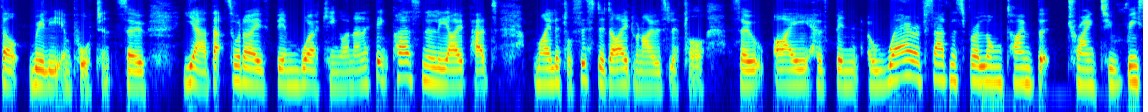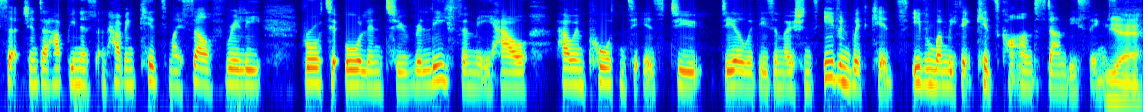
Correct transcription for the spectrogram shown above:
felt really important. So, yeah, that's what I've been working on. And I think personally, I've had my little sister died when I was little. So I have been aware of sadness for a long time, but trying to research into happiness and having kids myself really brought it all into relief for me how how important it is to deal with these emotions even with kids even when we think kids can't understand these things. Yeah.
